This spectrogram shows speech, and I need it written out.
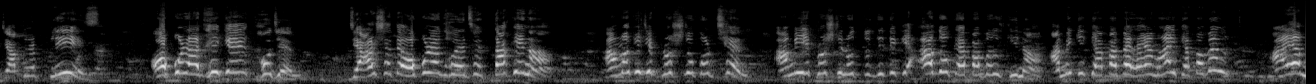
যে আপনারা প্লিজ অপরাধীকে খোঁজেন। যার সাথে অপরাধ হয়েছে তাকে না। আমাকে যে প্রশ্ন করছেন, আমি এই প্রশ্নের উত্তর দিতে কি আদৌ ক্যাপাবল কিনা? আমি কি capable am I capable I am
